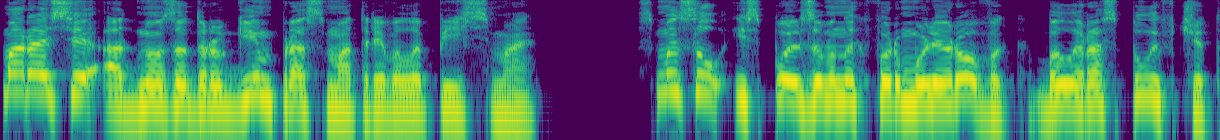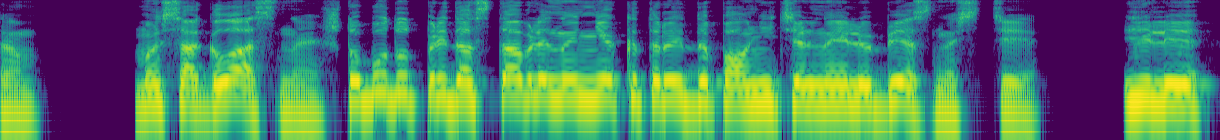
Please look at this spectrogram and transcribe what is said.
Мараси одно за другим просматривала письма. Смысл использованных формулировок был расплывчатым. Мы согласны, что будут предоставлены некоторые дополнительные любезности. Или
